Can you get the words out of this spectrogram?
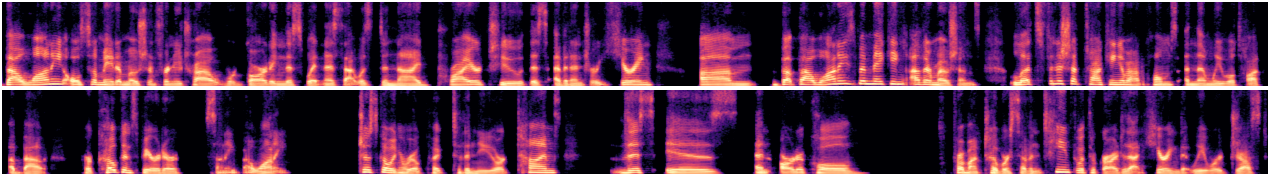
Balwani also made a motion for new trial regarding this witness that was denied prior to this evidentiary hearing. Um, but Balwani's been making other motions. Let's finish up talking about Holmes and then we will talk about her co conspirator, Sunny Balwani. Just going real quick to the New York Times. This is an article from October 17th with regard to that hearing that we were just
